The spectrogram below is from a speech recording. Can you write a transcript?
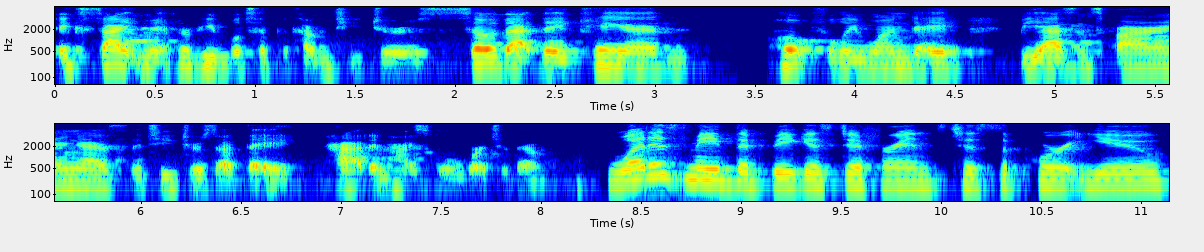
excitement for people to become teachers so that they can hopefully one day be as inspiring as the teachers that they had in high school were to them. What has made the biggest difference to support you,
